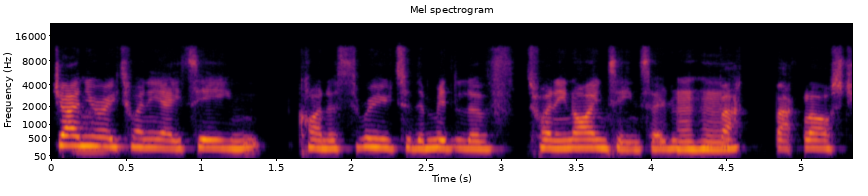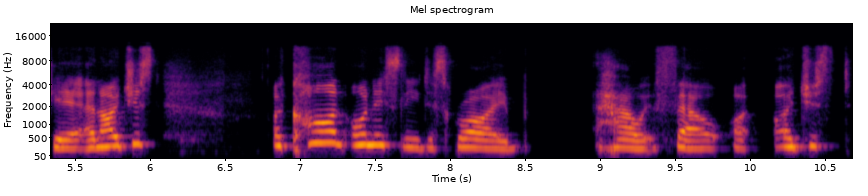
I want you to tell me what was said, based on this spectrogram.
January 2018 kind of through to the middle of 2019. So Mhm. back back last year. And I just I can't honestly describe how it felt. I, I just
